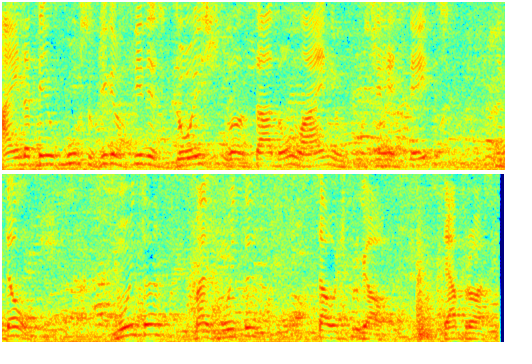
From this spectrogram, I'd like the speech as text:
ainda tem o curso Vegan Fitness 2 lançado online, um curso de receitas. Então, muita, mas muita saúde frugal. Até a próxima.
